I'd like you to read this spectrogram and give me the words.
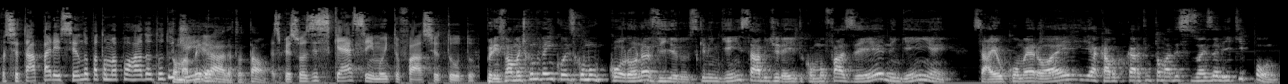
Você tá aparecendo pra tomar porrada todo Tomar dia. pedrada, total. As pessoas esquecem muito fácil tudo. Principalmente quando vem coisas como coronavírus, que ninguém sabe direito como fazer, ninguém saiu como herói e acaba que o cara tem que tomar decisões ali que, pô,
